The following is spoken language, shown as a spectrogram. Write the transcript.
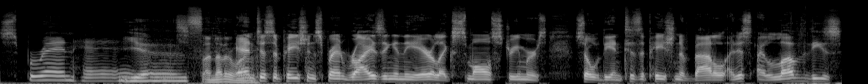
Spren head. Yes. Another one. Anticipation spren rising in the air like small streamers. So the anticipation of battle. I just I love these.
